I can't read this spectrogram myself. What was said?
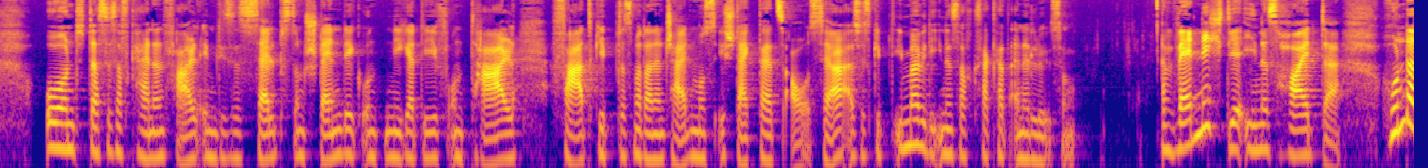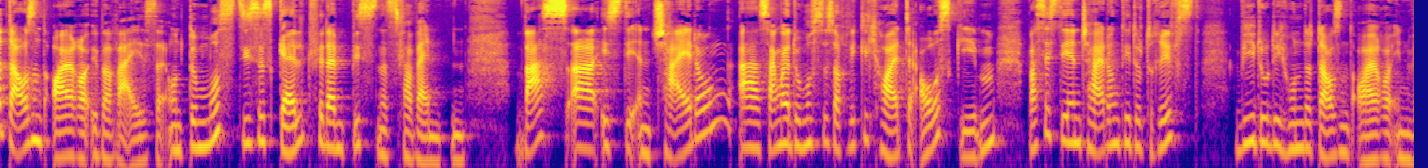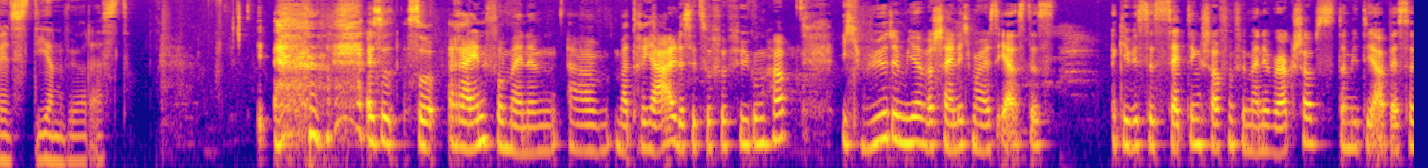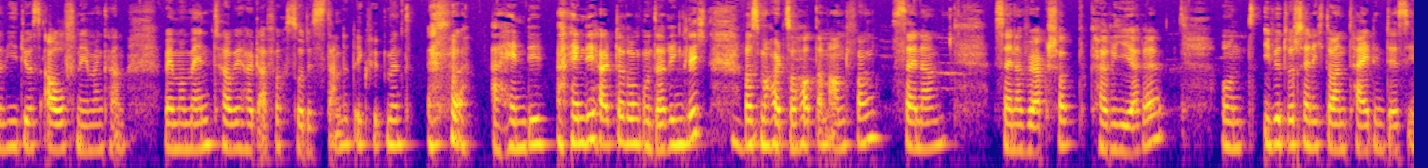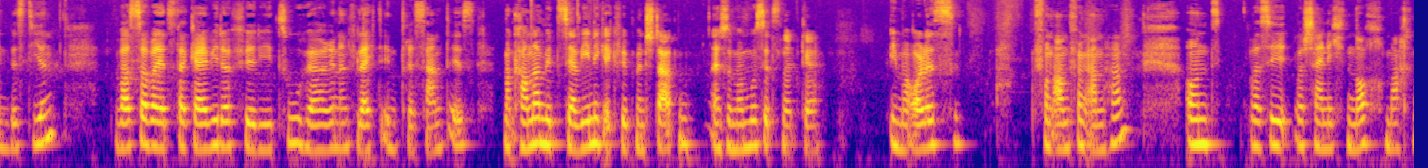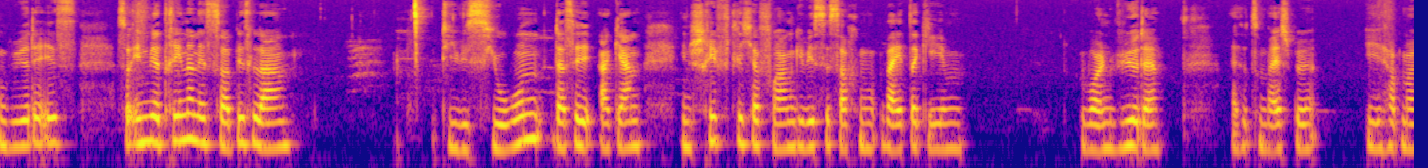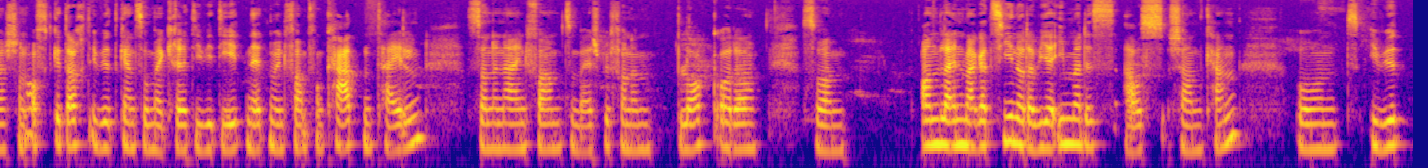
und dass es auf keinen Fall eben dieses Selbst und ständig und negativ und Talfahrt gibt, dass man dann entscheiden muss, ich steige da jetzt aus. Ja? Also es gibt immer, wie die Ines auch gesagt hat, eine Lösung. Wenn ich dir, Ines, heute 100.000 Euro überweise und du musst dieses Geld für dein Business verwenden, was äh, ist die Entscheidung? Äh, sagen wir, du musst es auch wirklich heute ausgeben. Was ist die Entscheidung, die du triffst, wie du die 100.000 Euro investieren würdest? also so rein von meinem ähm, Material, das ich zur Verfügung habe, ich würde mir wahrscheinlich mal als erstes ein gewisses Setting schaffen für meine Workshops, damit ich auch besser Videos aufnehmen kann. Weil im Moment habe ich halt einfach so das Standard-Equipment, also ein Handy, eine Handyhalterung und ein Ringlicht, mhm. was man halt so hat am Anfang seiner, seiner Workshop-Karriere. Und ich würde wahrscheinlich da einen Teil in das investieren. Was aber jetzt da gleich wieder für die Zuhörerinnen vielleicht interessant ist, man kann da mit sehr wenig Equipment starten. Also man muss jetzt nicht gleich immer alles von Anfang an haben. Und was ich wahrscheinlich noch machen würde, ist, so in mir drinnen ist so ein bisschen die Vision, dass ich auch gern in schriftlicher Form gewisse Sachen weitergeben wollen würde. Also zum Beispiel ich habe mir schon oft gedacht, ich würde gerne so meine Kreativität nicht nur in Form von Karten teilen, sondern auch in Form zum Beispiel von einem Blog oder so einem Online-Magazin oder wie auch immer das ausschauen kann. Und ich würde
